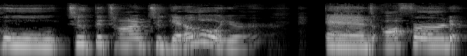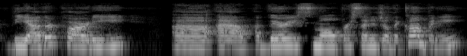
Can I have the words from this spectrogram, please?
who took the time to get a lawyer and offered the other party uh, a, a, very small percentage of the company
